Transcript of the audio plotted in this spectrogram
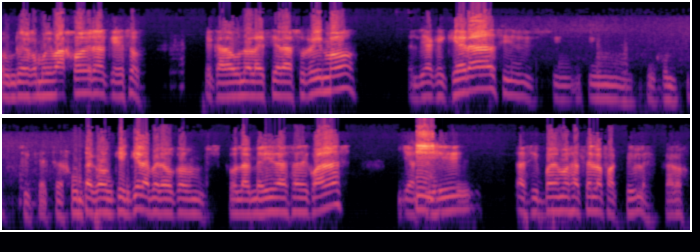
un riesgo muy bajo era que eso, que cada uno la hiciera a su ritmo, el día que quiera, sin, sin, sin, sin que se junta con quien quiera, pero con, con las medidas adecuadas y así, mm. así podemos hacerlo factible, claro.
